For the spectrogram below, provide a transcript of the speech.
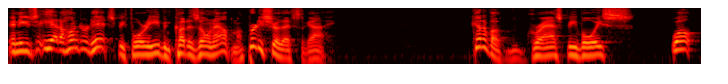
And he's, he had 100 hits before he even cut his own album. I'm pretty sure that's the guy. Kind of a graspy voice. Well,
